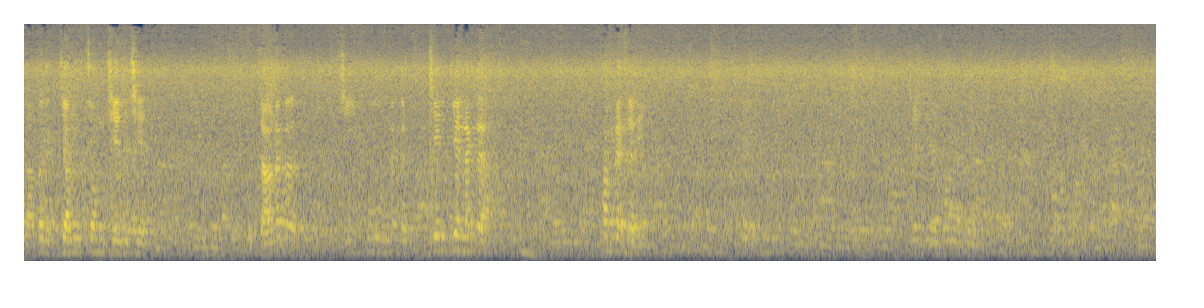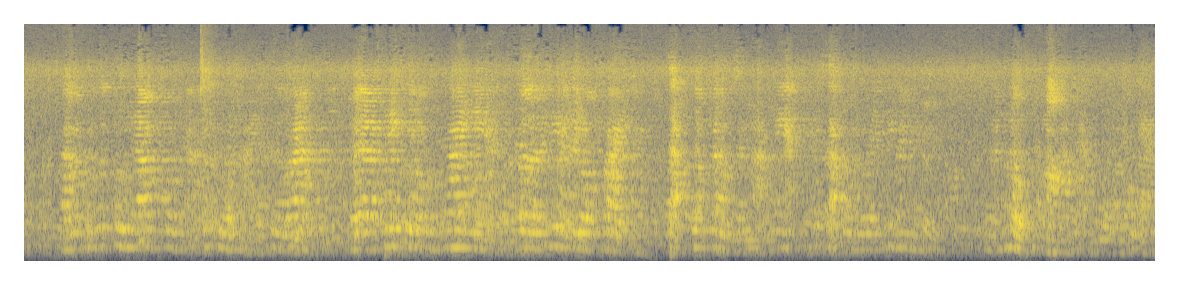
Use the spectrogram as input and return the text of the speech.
找那个将中间尖，找那个脊突那个尖尖那个，放在这里。 แล้วคุณก็คุณรับคนอ่ะที่ควรหมายคือว่าเวลาพลิกตัวคนไข้เนี่ยเออที่เราจะลงไปจับตรงกระดูกสันหลังเนี่ยจับบริเวณที่มันเหมือนหนกหนอนอ่ะบนแขน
